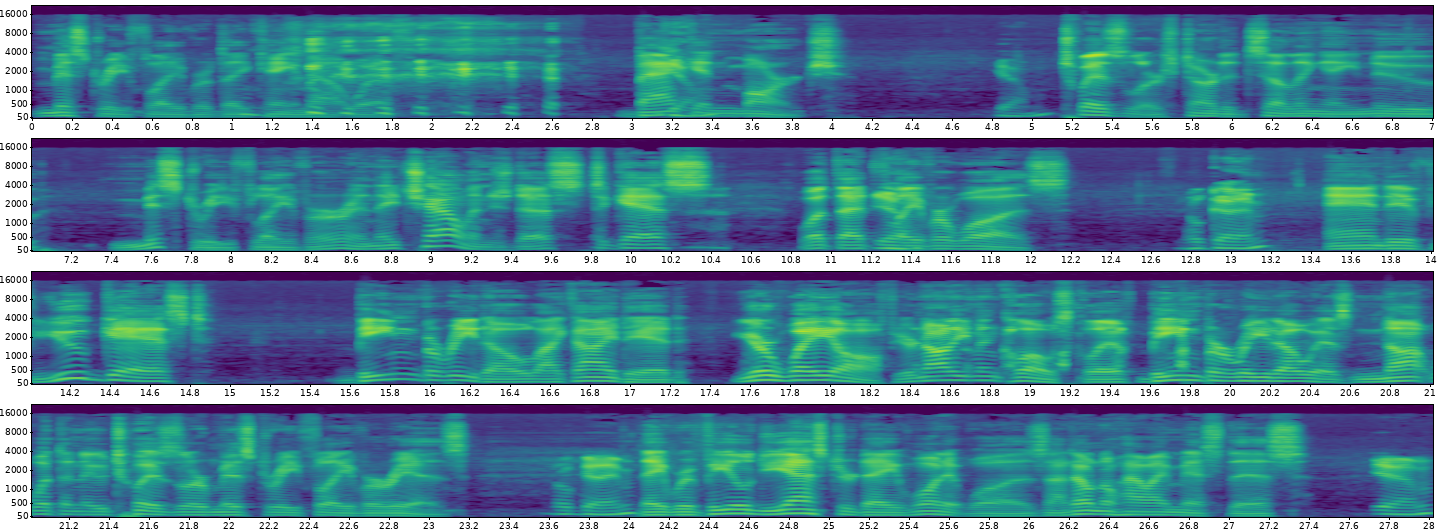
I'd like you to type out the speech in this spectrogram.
mystery flavor they came out with. Back Yum. in March, Yeah. Twizzler started selling a new mystery flavor, and they challenged us to guess what that Yeah. flavor was. Okay. And if you guessed bean burrito like I did, you're way off. You're not even close, Cliff. Bean burrito is not what the new Twizzler mystery flavor is. Okay. They revealed yesterday what it was. I don't know how I missed this. Yeah.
